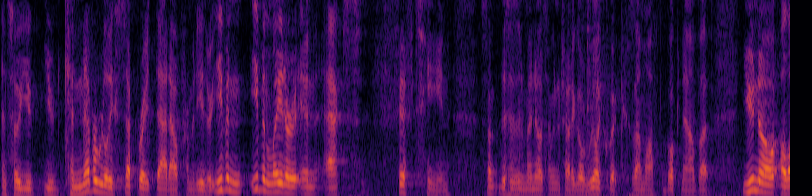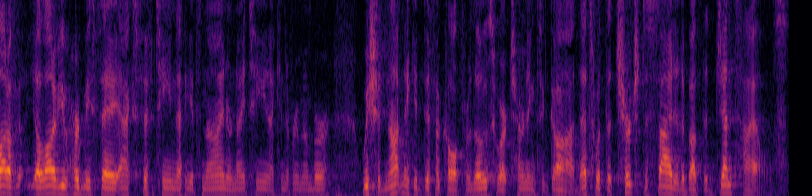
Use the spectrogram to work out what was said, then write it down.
And so you, you can never really separate that out from it either. Even, even later in Acts 15. Some, this isn't in my notes. I'm going to try to go really quick because I'm off the book now. But you know, a lot of a lot of you have heard me say Acts 15. I think it's 9 or 19. I can never remember. We should not make it difficult for those who are turning to God. That's what the church decided about the Gentiles,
